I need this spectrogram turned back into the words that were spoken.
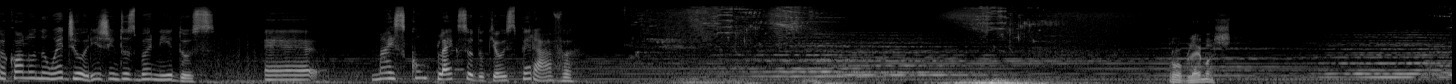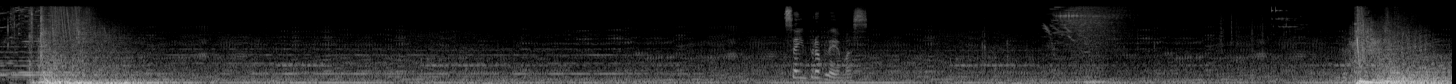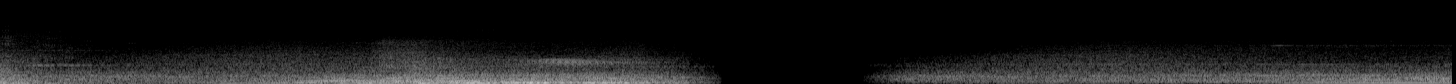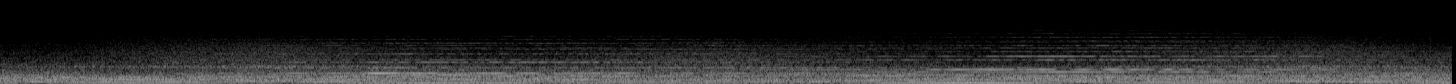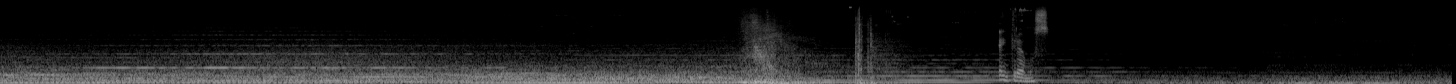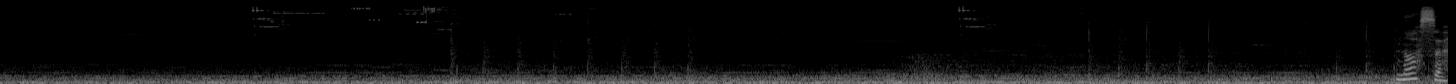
Protocolo não é de origem dos banidos. É mais complexo do que eu esperava. Problemas? Sem problemas. Entramos. Nossa,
